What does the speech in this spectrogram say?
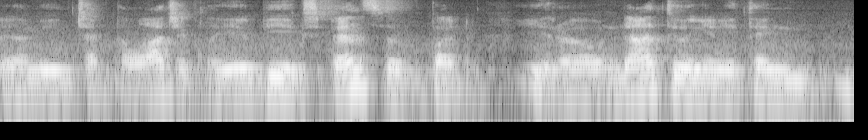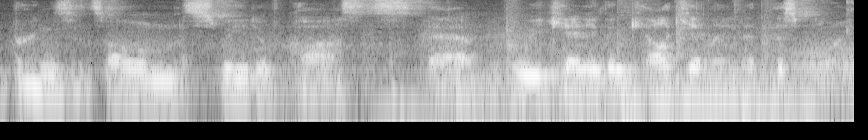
I mean, technologically, it'd be expensive, but you know, not doing anything brings its own suite of costs that we can't even calculate at this point.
